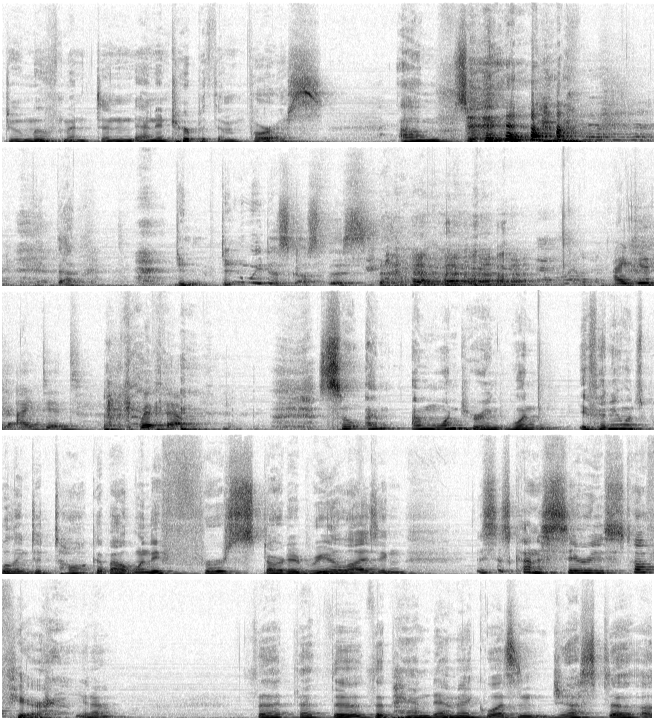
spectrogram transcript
do movement and, and interpret them for us. Um, so, didn't, didn't we discuss this? I did, I did with them. So I'm, I'm wondering when if anyone's willing to talk about when they first started realizing this is kind of serious stuff here, you know? That, that the, the pandemic wasn't just a, a,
